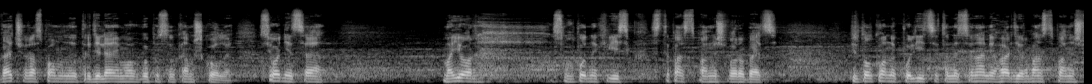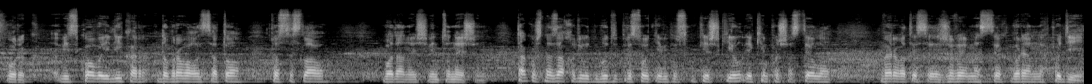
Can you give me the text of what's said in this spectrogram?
вечора спомену приділяємо випускникам школи. Сьогодні це майор сухопутних військ Степан Степанович Воробець, підполковник поліції та Національної гвардії Роман Степанович Фурик, військовий лікар доброволець АТО Ростислав Богданович Вінтонишин. Також на заході будуть присутні випускники шкіл, яким пощастило вирватися живими з цих буремних подій.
